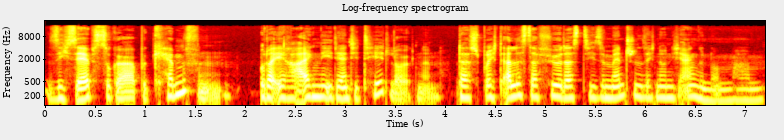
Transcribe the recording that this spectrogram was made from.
sich selbst sogar bekämpfen oder ihre eigene Identität leugnen. Das spricht alles dafür, dass diese Menschen sich noch nicht angenommen haben.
